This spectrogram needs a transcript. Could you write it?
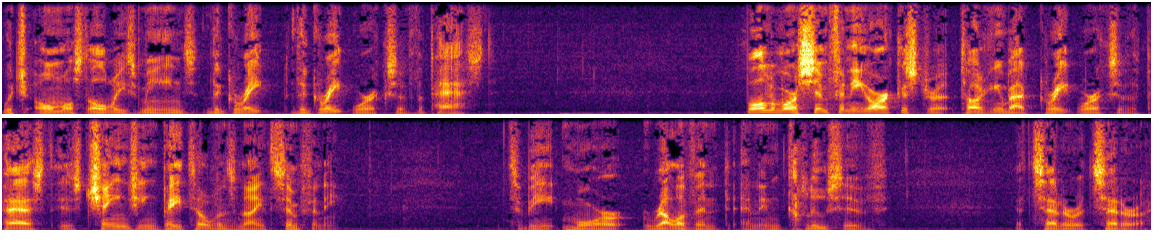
which almost always means the great the great works of the past. Baltimore Symphony Orchestra, talking about great works of the past, is changing Beethoven's Ninth Symphony to be more relevant and inclusive, etc., etc.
